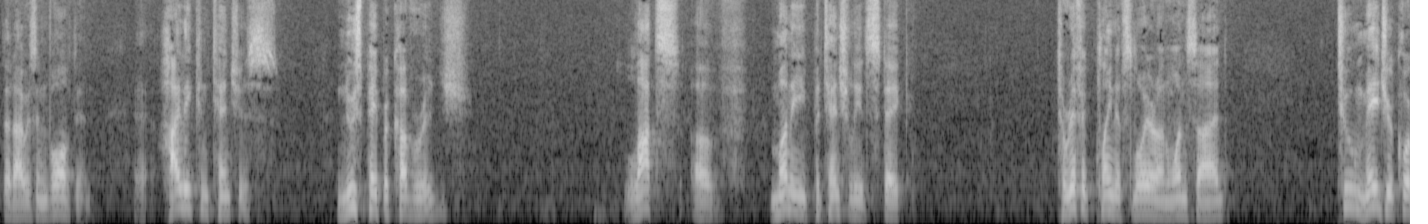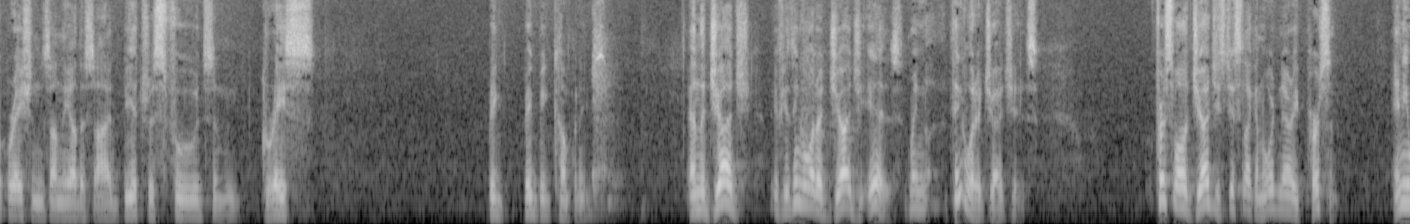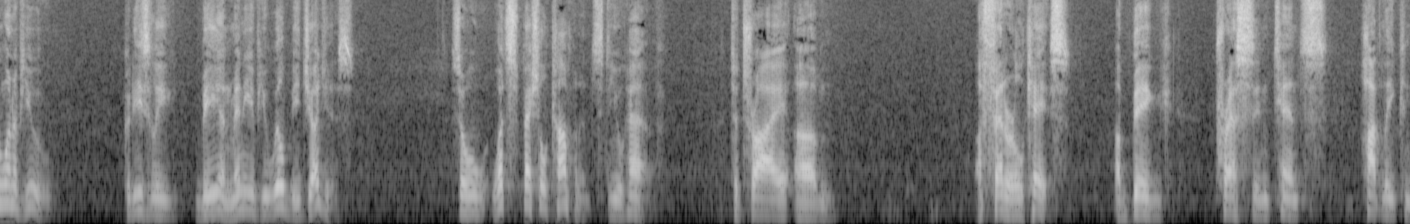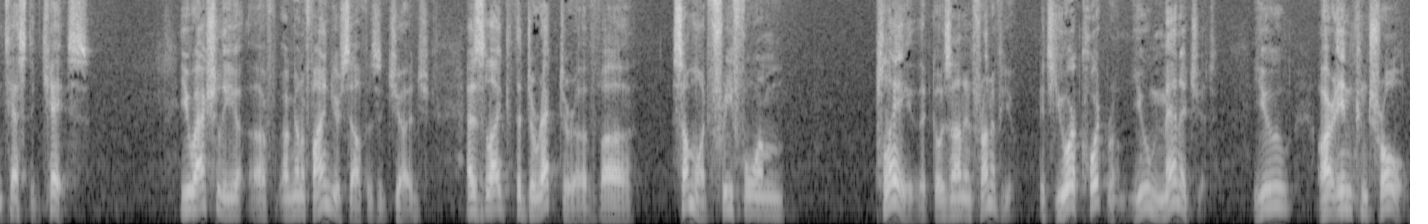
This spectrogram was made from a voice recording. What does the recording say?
that I was involved in. Uh, highly contentious, newspaper coverage, lots of money potentially at stake, terrific plaintiff's lawyer on one side, two major corporations on the other side, Beatrice Foods and Grace, big, big, companies. And the judge, if you think of what a judge is, I mean, think of what a judge is. First of all, a judge is just like an ordinary person. Any one of you could easily be, and many of you will be, judges. So, what special competence do you have to try um, a federal case, a big, press intense, hotly contested case? You actually uh, are, are going to find yourself as a judge as like the director of a somewhat free-form play that goes on in front of you. It's your courtroom. You manage it. You are in control.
